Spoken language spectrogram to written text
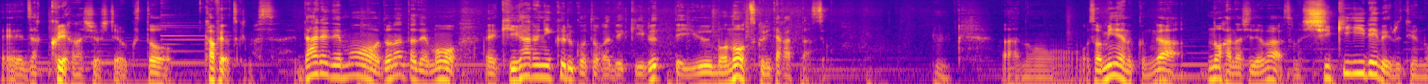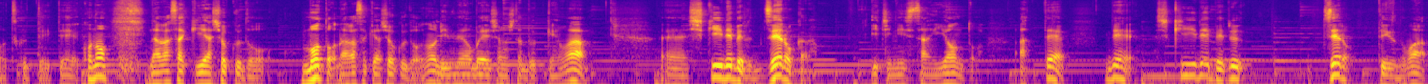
えざっくり話をしておくとカフェを作ります。誰でもどなたでも、気軽に来ることができるっていうものを作りたかったんですよ、うん。あのその峰野くんがの話ではその敷居レベルというのを作っていてこの長崎屋食堂元長崎屋食堂のリノベーションした物件は、えー敷居レベル0から1234とあってで敷居レベル0っていうのは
